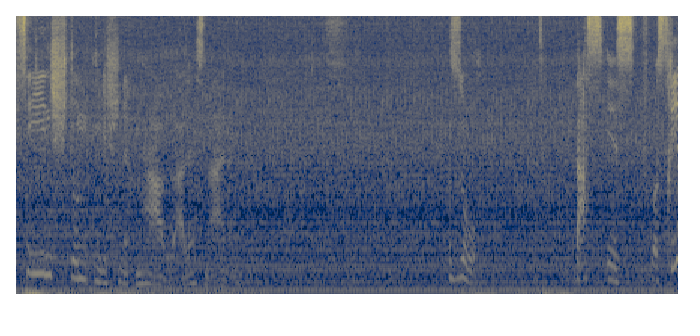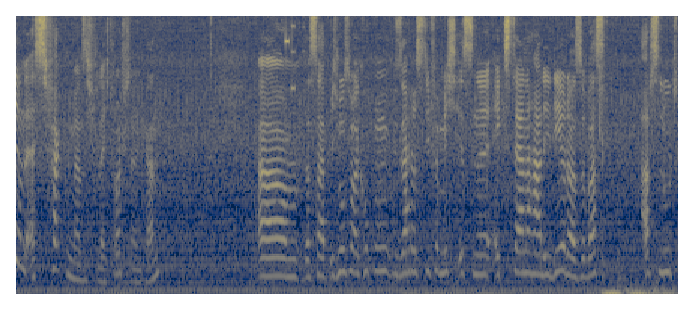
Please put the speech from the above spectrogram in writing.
10 Stunden geschnitten habe. Alles in einem. So. Das ist frustrierend as fuck, wie man sich vielleicht vorstellen kann. Ähm, deshalb, ich muss mal gucken. Die Sache ist, die für mich ist eine externe HDD oder sowas absolut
